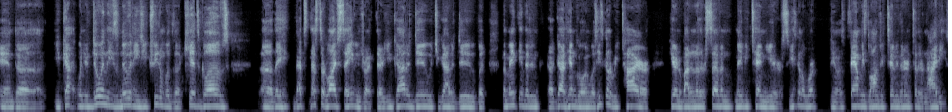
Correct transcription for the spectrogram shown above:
and uh, you got when you're doing these annuities, you treat them with the kids' gloves. Uh, they that's that's their life savings right there. You got to do what you got to do. But the main thing that uh, got him going was he's going to retire here in about another seven, maybe 10 years. He's going to work, you know, his family's longevity, they're into their 90s.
